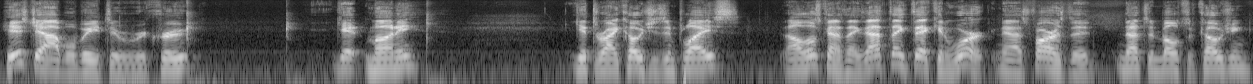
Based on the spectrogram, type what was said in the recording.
his job will be to recruit, get money, get the right coaches in place, and all those kind of things. I think that can work. Now, as far as the nuts and bolts of coaching,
